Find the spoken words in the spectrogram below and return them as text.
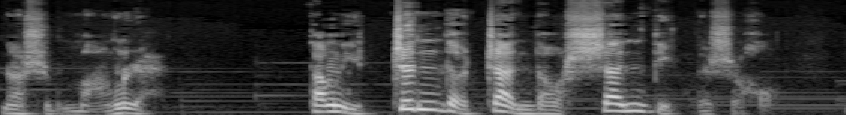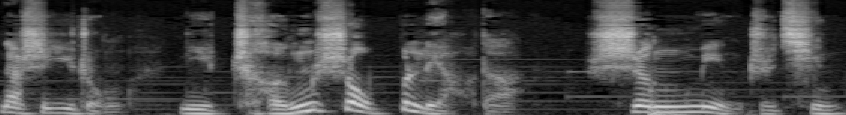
那是茫然。当你真的站到山顶的时候，那是一种你承受不了的生命之轻。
